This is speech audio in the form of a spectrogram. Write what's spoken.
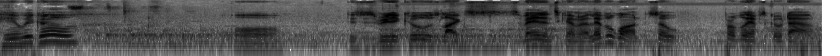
here we go Oh, this is really cool. It's like surveillance camera, level one. So probably have to go down.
